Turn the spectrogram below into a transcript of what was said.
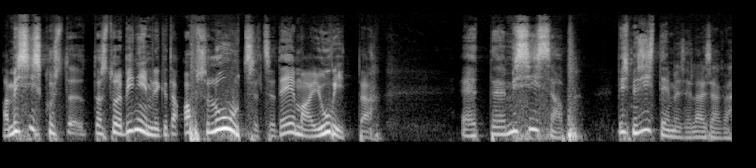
aga mis siis, kus tast tuleb inimene, keda absoluutselt see teema ei huvita. et eh, mis siis saab, mis me siis teeme selle asjaga?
